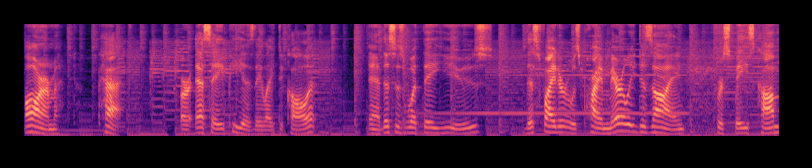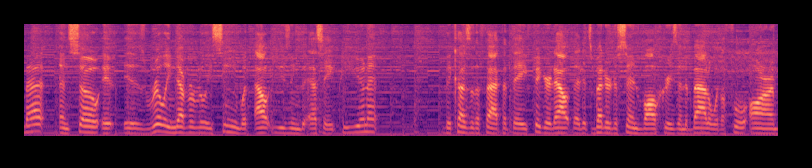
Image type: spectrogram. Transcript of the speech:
Arm Pack, or SAP as they like to call it. And this is what they use. This fighter was primarily designed for space combat, and so it is really never really seen without using the SAP unit because of the fact that they figured out that it's better to send Valkyries into battle with a full armed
